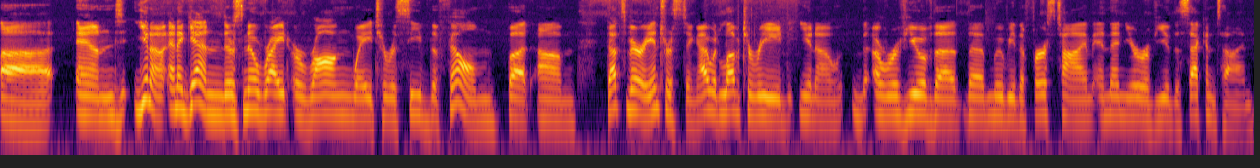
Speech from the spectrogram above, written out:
uh, and you know, and again, there's no right or wrong way to receive the film, but um, that's very interesting. I would love to read, you know, a review of the the movie the first time, and then your review the second time.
